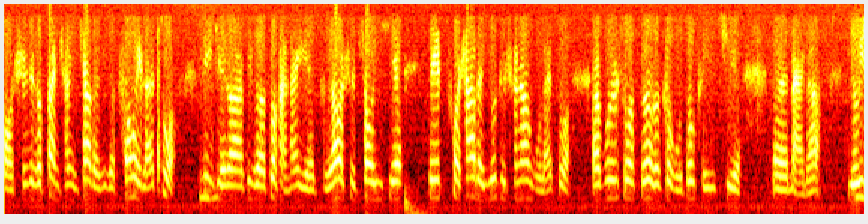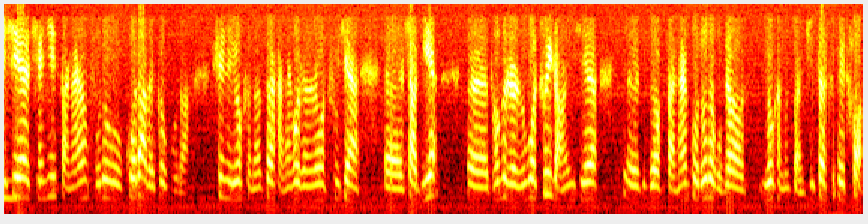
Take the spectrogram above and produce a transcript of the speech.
保持这个半成以下的这个仓位来做。并且呢，这个做反弹也主要是挑一些被错杀的优质成长股来做，而不是说所有的个股都可以去，呃买的。有一些前期反弹幅度过大的个股的，甚至有可能在反弹过程中出现呃下跌。呃，投资者如果追涨一些呃这个反弹过多的股票，有可能短期再次被套。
